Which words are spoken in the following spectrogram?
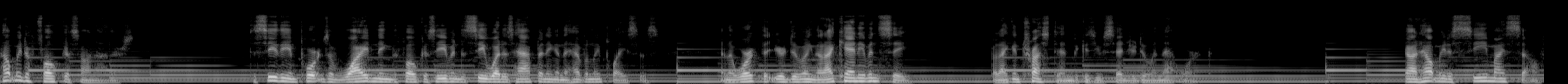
help me to focus on others. To see the importance of widening the focus, even to see what is happening in the heavenly places and the work that you're doing that I can't even see, but I can trust in because you've said you're doing that work. God, help me to see myself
